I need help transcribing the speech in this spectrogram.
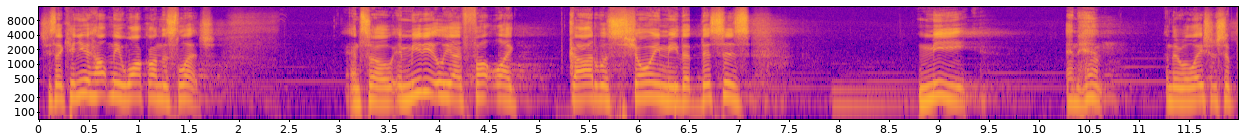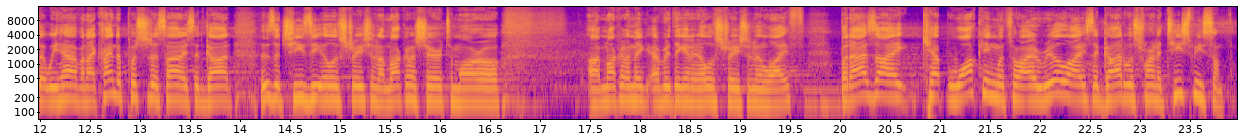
She said, Can you help me walk on this ledge? And so immediately I felt like God was showing me that this is me and Him and the relationship that we have. And I kind of pushed it aside. I said, God, this is a cheesy illustration. I'm not going to share it tomorrow. I'm not going to make everything an illustration in life. But as I kept walking with her, I realized that God was trying to teach me something.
